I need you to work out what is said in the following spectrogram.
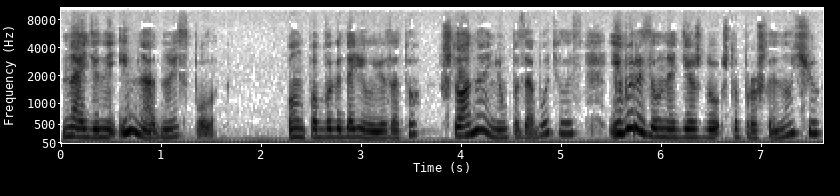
найденный им на одной из полок. Он поблагодарил ее за то, что она о нем позаботилась, и выразил надежду, что прошлой ночью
